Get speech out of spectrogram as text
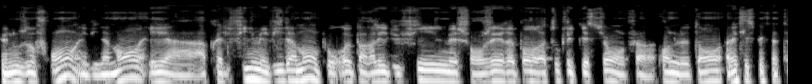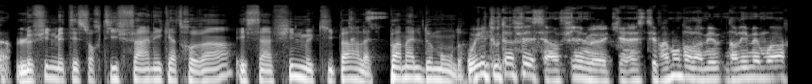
que nous offrons évidemment et à, après le film évidemment pour reparler du film, échanger, répondre à toutes les questions, enfin prendre le temps avec les spectateurs. Le film était sorti fin années 80 et c'est un film qui parle à pas mal de monde. Oui, tout à fait c'est un film qui est resté vraiment dans, les mémoires.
